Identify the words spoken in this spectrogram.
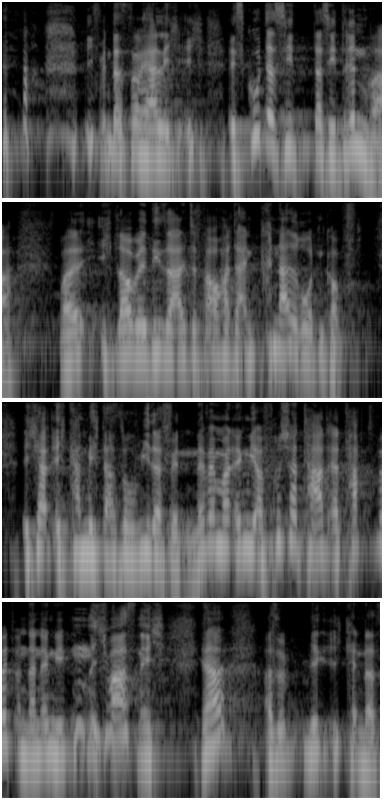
ich finde das so herrlich. Ich, ist gut, dass sie, dass sie drin war, weil ich glaube, diese alte Frau hatte einen knallroten Kopf. Ich, ich kann mich da so wiederfinden. Ne? Wenn man irgendwie auf frischer Tat ertappt wird und dann irgendwie, hm, ich war es nicht. Ja? Also ich kenne das.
